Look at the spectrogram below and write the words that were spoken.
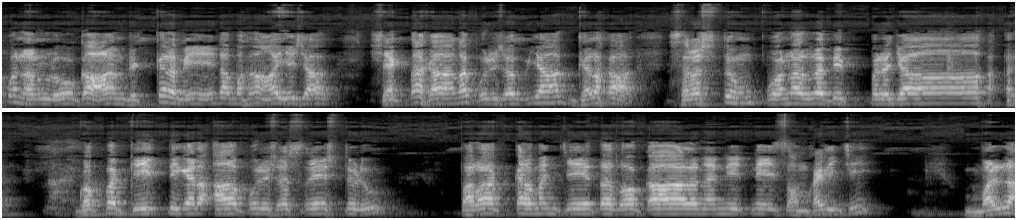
పునర్లోకాన్ విక్రమేణ మహాయశ శక్తహాన పురుష వ్యాఘ్ర స్రష్టం పునరపి ప్రజా గొప్ప కీర్తిగల ఆ పురుష శ్రేష్ఠుడు పరాక్రమం చేత లోకాలనన్నిటినీ సంహరించి మళ్ళ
